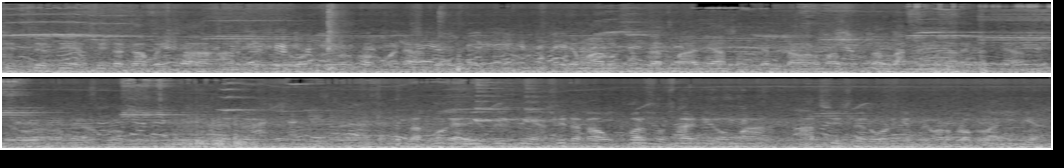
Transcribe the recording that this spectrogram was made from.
સિત્તેરથી એંસી ટકા પૈસા આરબીસી રોડ ડેવલપમેન્ટ માટે આપે છે. એમાં અનુસંધાનમાં આજે આ સત્યમ ટાવરમાં સત્તર લાખથી વધારે ખર્ચે લગભગ એલિસિટીની એંસી ટકા ઉપર સોસાયટીઓમાં આરસીસી રોડ કે પેવર બ્લોક લાગી ગયા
